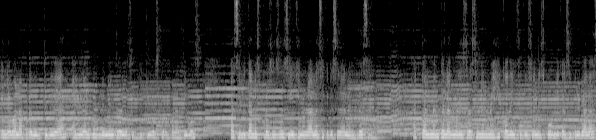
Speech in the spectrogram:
eleva la productividad, ayuda al cumplimiento de los objetivos corporativos facilita los procesos y en general hace crecer a la empresa. Actualmente la administración en México de instituciones públicas y privadas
